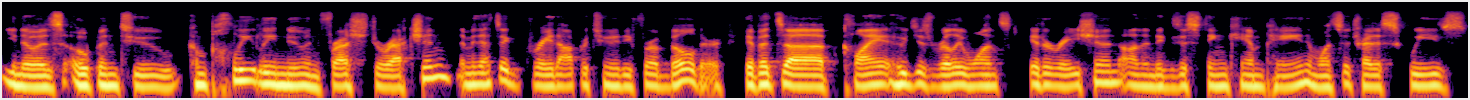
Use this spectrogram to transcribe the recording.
you know is open to completely new and fresh direction. I mean, that's a great opportunity for a builder. If it's a client who just really wants iteration on an existing campaign and wants to try to squeeze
